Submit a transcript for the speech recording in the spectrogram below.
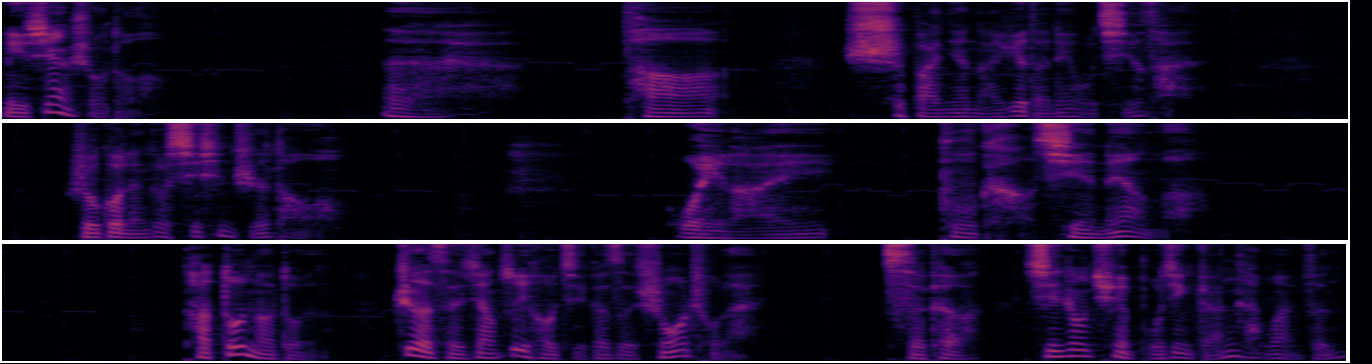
李炫说道：“哎，他是百年难遇的练武奇才，如果能够悉心指导。”未来不可限量啊！他顿了顿，这才将最后几个字说出来。此刻心中却不禁感慨万分。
